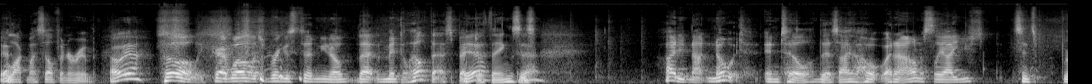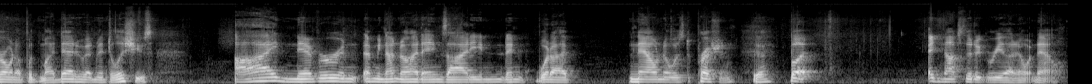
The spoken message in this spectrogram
lock myself in a room. Oh, yeah. Holy crap! Well, let's bring us to you know that mental health aspect Yeah, of things. Is yeah. I did not know it until this. I hope, and honestly, I used since growing up with my dad who had mental issues. I never, and I mean, I know I had anxiety and, and what I now know is depression. Yeah. but and not to the degree that I know it now.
